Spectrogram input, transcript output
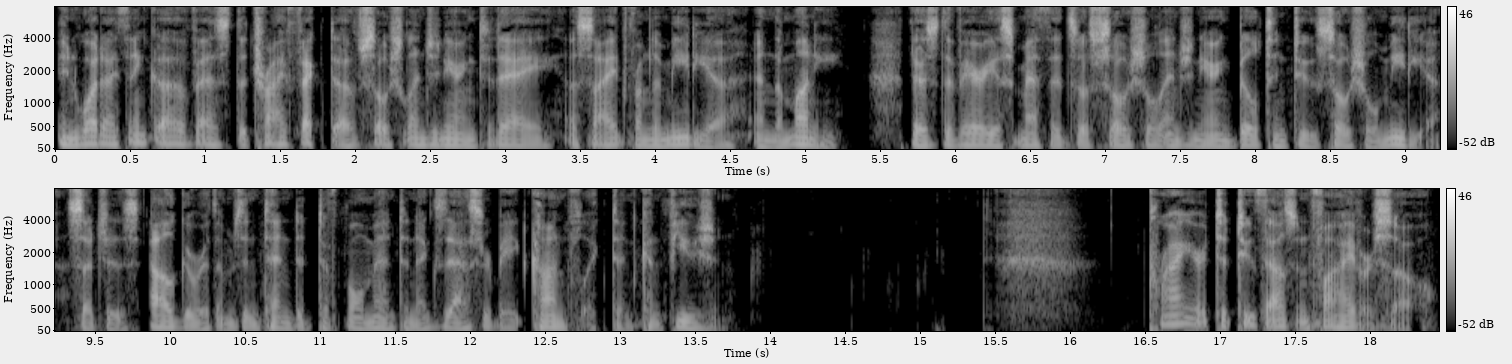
In what I think of as the trifecta of social engineering today, aside from the media and the money, there's the various methods of social engineering built into social media, such as algorithms intended to foment and exacerbate conflict and confusion. Prior to 2005 or so,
